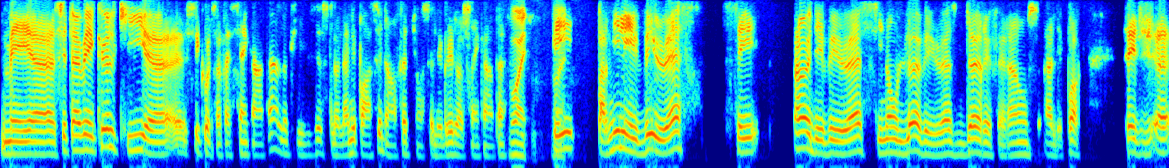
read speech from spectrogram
Mais euh, c'est un véhicule qui, euh, c'est écoute, ça fait 50 ans là, qu'il existe. L'année passée, en fait, ils ont célébré leurs 50 ans. Ouais. Et parmi les VUS, c'est un des VUS, sinon le VUS de référence à l'époque. C'est euh,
